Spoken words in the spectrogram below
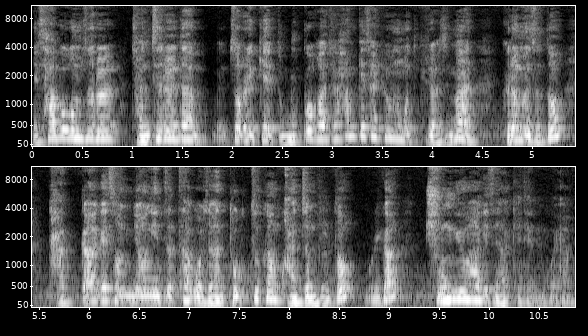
이 사복음서를 전체를 다 저를 이렇게 묶어가지고 함께 살펴보는 것도 필요하지만 그러면서도 각각의 성경이 뜻하고자 하는 독특한 관점들도 우리가 중요하게 생각해야 되는 거예요.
